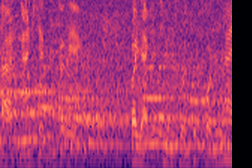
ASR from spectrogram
ผ่านงานเขียนของตัวเอง ก็อยากจะเชิญชวนทุกคนให้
